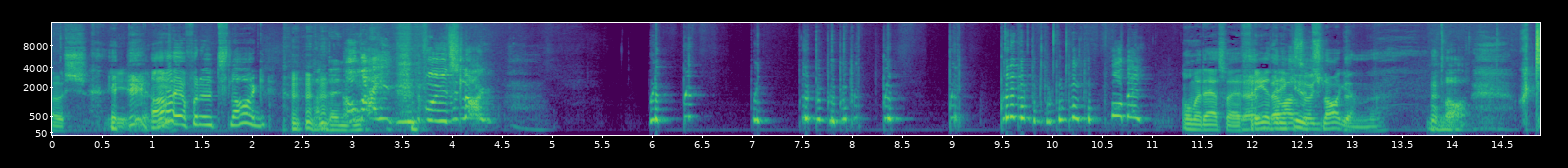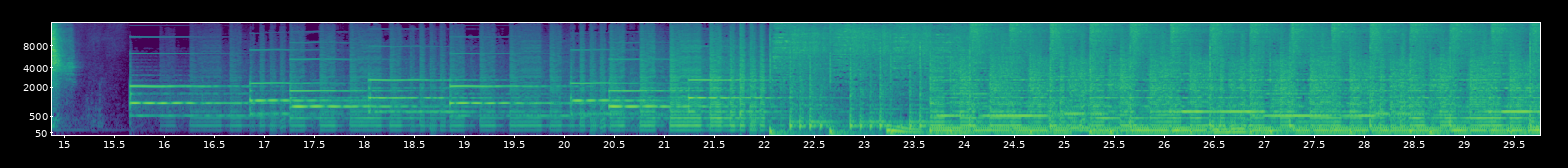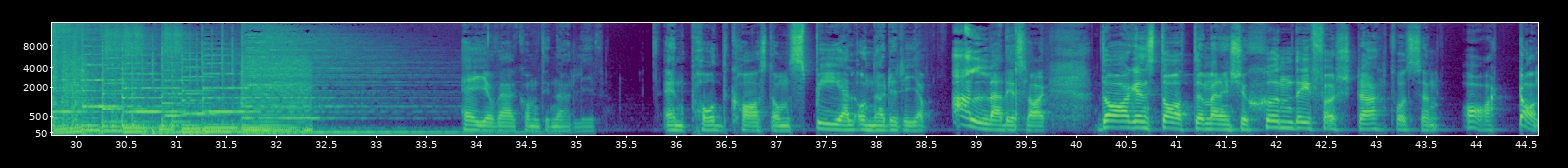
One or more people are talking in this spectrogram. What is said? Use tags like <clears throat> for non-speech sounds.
Usch. ja, jag får utslag! Men den... Åh nej, Jag får utslag! Och med det så är Fredrik det, det utslagen. Ja. Hej och välkommen till Nördliv. En podcast om spel och nörderi av alla de slag. Dagens datum är den 27 i första 2018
